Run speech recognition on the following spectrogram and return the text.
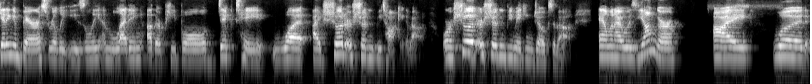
getting embarrassed really easily and letting other people dictate what I should or shouldn't be talking about, or should or shouldn't be making jokes about. And when I was younger, I would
